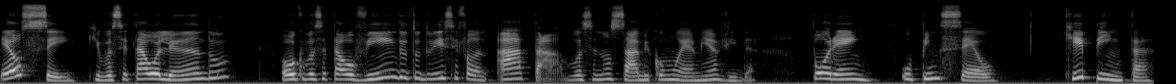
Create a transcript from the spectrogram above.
Eu sei que você está olhando ou que você está ouvindo tudo isso e falando: ah, tá, você não sabe como é a minha vida. Porém, o pincel que pinta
